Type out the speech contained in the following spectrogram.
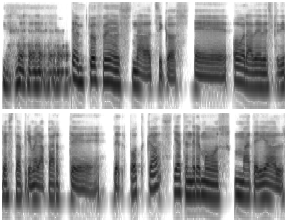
Entonces, nada, chicos, eh, hora de despedir esta primera parte del podcast. Ya tendremos material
